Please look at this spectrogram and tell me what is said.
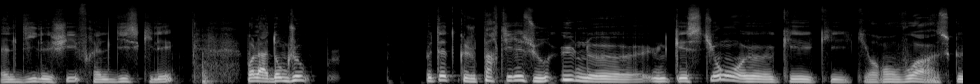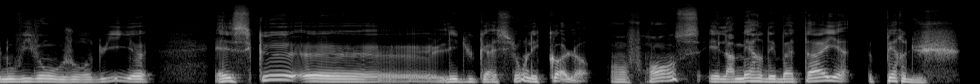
elle dit les chiffres, elle dit ce qu'il est. Voilà, donc je, peut-être que je partirai sur une, euh, une question euh, qui, qui, renvoie à ce que nous vivons aujourd'hui. Euh, est-ce que l'éducation, l'école en France est la mère des batailles perdues?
